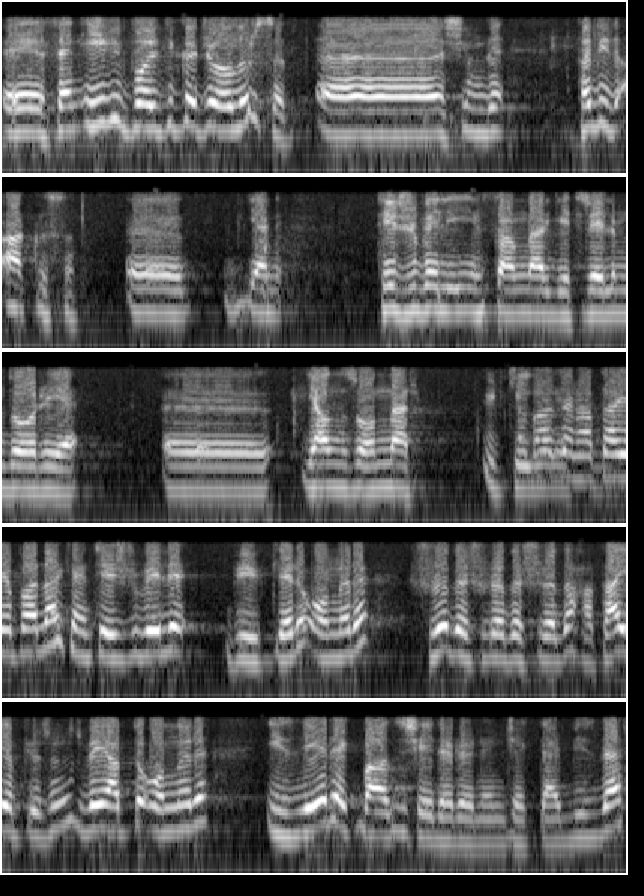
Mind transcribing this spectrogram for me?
Ee, sen iyi bir politikacı olursun. Ee, şimdi tabii de haklısın. Ee, yani tecrübeli insanlar getirelim doğruya. Ee, yalnız onlar ülkeyi Bazen hata yaparlarken tecrübeli büyükleri onlara şurada şurada şurada hata yapıyorsunuz veyahut da onları izleyerek bazı şeyler öğrenecekler. Bizler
